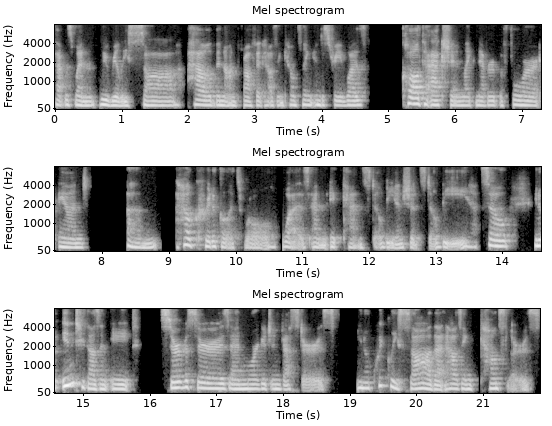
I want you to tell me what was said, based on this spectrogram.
that was when we really saw how the nonprofit housing counseling industry was called to action like never before, and um, how critical its role was, and it can still be and should still be. So, you know, in 2008, servicers and mortgage investors you know, quickly saw that housing counselors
